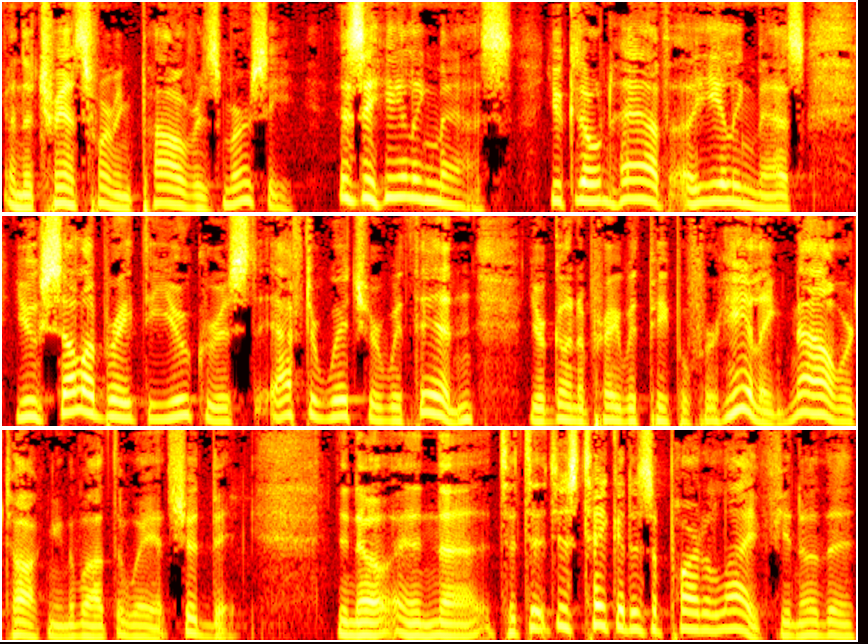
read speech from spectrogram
and the transforming power of his mercy is a healing mass. You don't have a healing mass. You celebrate the Eucharist, after which or within, you're going to pray with people for healing. Now we're talking about the way it should be. You know, and uh, to, to just take it as a part of life. You know, the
